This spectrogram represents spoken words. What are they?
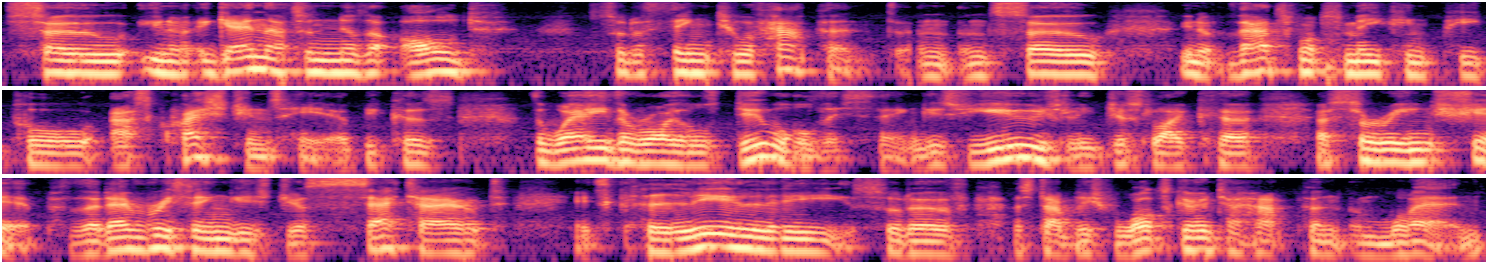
So, you know, again, that's another odd sort of thing to have happened. And, and so, you know, that's what's making people ask questions here because the way the royals do all this thing is usually just like a, a serene ship, that everything is just set out. It's clearly sort of established what's going to happen and when.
